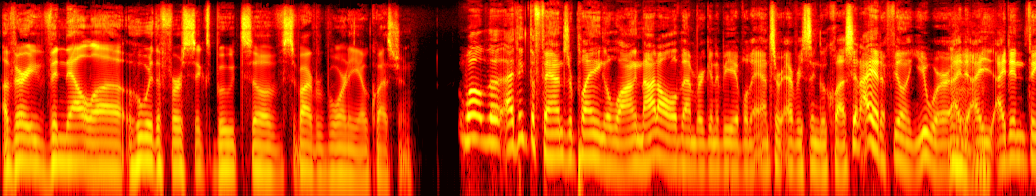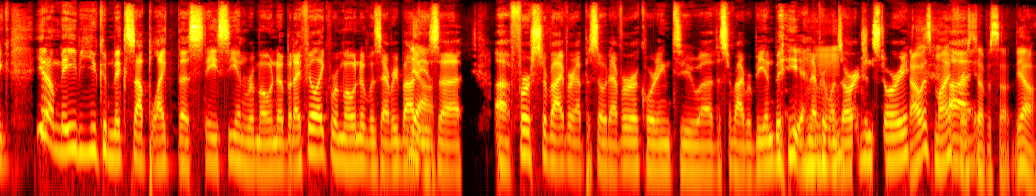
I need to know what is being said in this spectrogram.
a very vanilla who were the first six boots of Survivor Borneo question? Well, the, I think the fans are playing along. Not all of them are going to be able to answer every single question. I had a feeling you were. Mhm. I, I, I didn't think, you know, maybe you could mix up like the Stacy and Ramona, but I feel like Ramona was everybody's uh, uh, first Survivor episode ever, according to uh, the Survivor B and B and Mhm. everyone's origin story. That was my Uh, first episode. Yeah.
